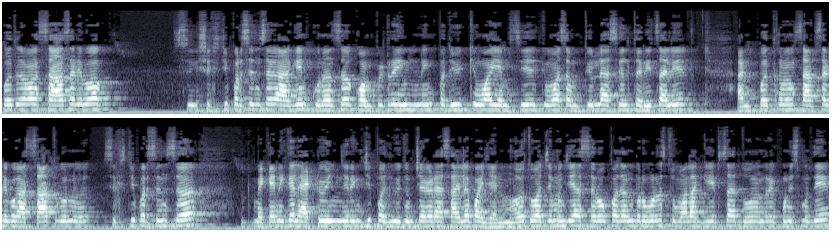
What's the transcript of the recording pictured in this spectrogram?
पद क्रमांक सहा साठी बघा सिक्स्टी पर्सेंटसह अगेन कुणाचं कॉम्प्युटर इंजिनिअरिंग पदवी किंवा एम सी ए किंवा समतुल्य असेल तरी चालेल. आणि पद क्रमांक सात साठी बघा सात गुण सिक्स्टी पर्सेंटसह मेकॅनिकल ऍक्टिव्ह इंजिनिअरिंगची पदवी तुमच्याकडे असायला पाहिजे. आणि महत्त्वाचे म्हणजे या सर्व पदांबरोबरच तुम्हाला गेटचा दोन हजार एकोणीसमध्ये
